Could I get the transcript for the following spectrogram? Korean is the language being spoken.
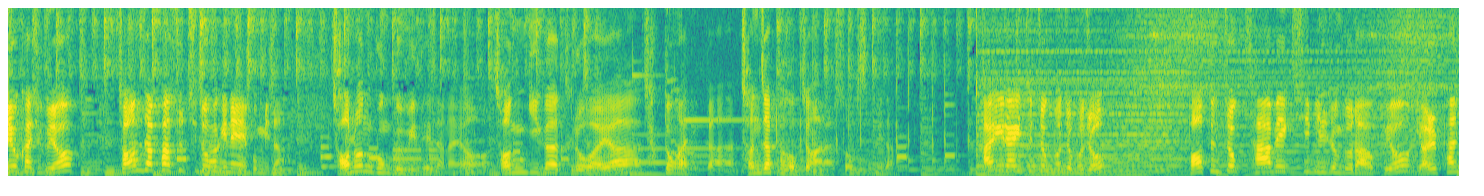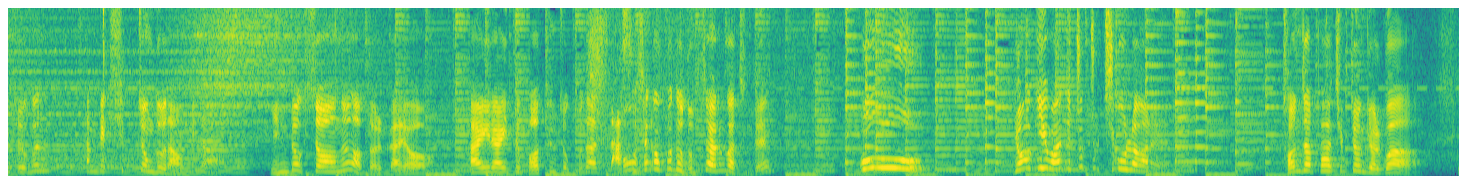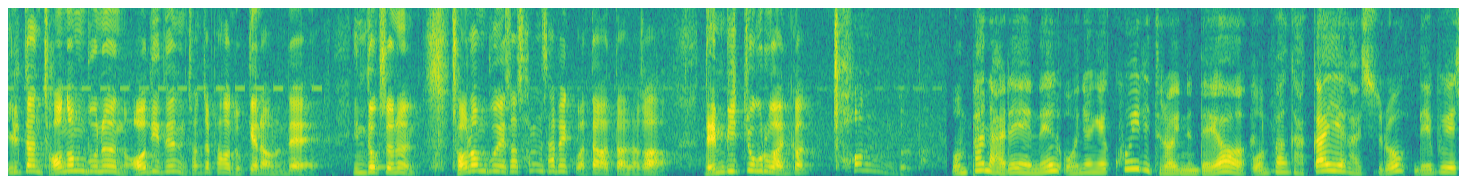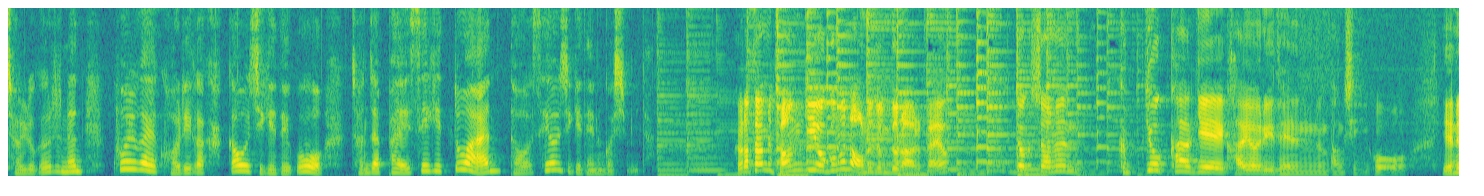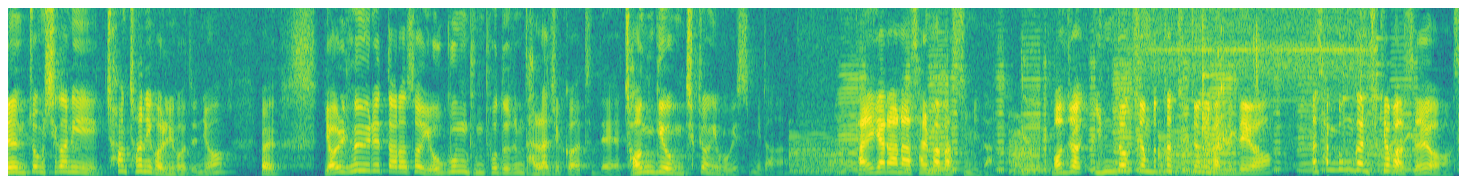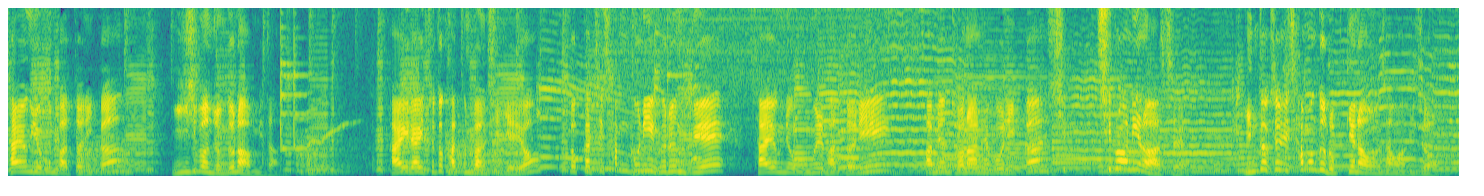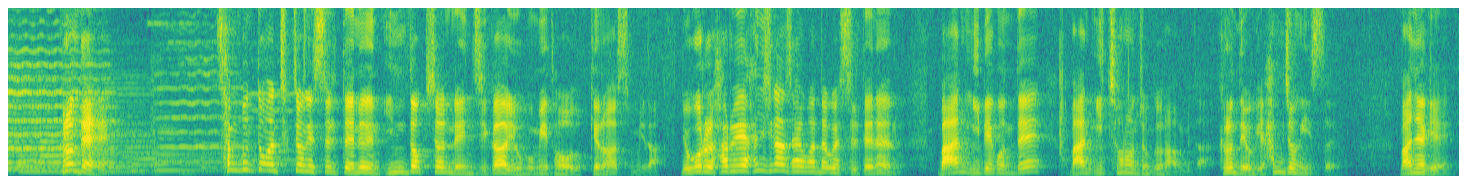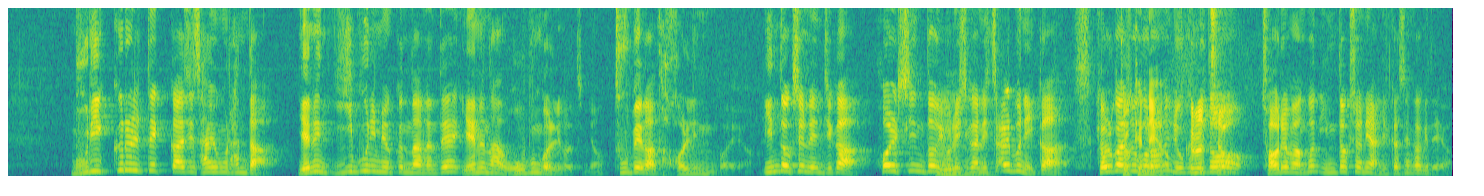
기억하시고요. 전자파 수치도 확인해 봅니다. 전원 공급이 되잖아요. 전기가 들어와야 작동하니까 전자파 걱정 안 할 수 없습니다. 하이라이트 쪽 먼저 보죠. 버튼 쪽 411 정도 나왔고요. 열판 쪽은 310 정도 나옵니다. 인덕션은 어떨까요? 하이라이트 버튼 쪽보다 낮습니다. 어, 생각보다 높지 않은 것 같은데? 오! 여기 완전 쭉쭉 치고 올라가네. 전자파 측정 결과 일단 전원부는 어디든 전자파가 높게 나오는데 인덕션은 전원부에서 3, 400 왔다 갔다 하다가 냄비 쪽으로 가니까 1000 돌파. 원판 아래에는 원형의 코일이 들어있는데요. 원판 가까이에 갈수록 내부의 전류가 흐르는 코일과의 거리가 가까워지게 되고 전자파의 색이 또한 더 세워지게 되는 것입니다. 그렇다면 전기 요금은 어느 정도 나올까요? 인덕션은 급격하게 가열이 되는 방식이고 얘는 좀 시간이 천천히 걸리거든요. 그러니까 열 효율에 따라서 요금 분포도 좀 달라질 것 같은데 전기 요금 측정해 보겠습니다. 달걀 하나 삶아봤습니다. 먼저 인덕션부터 측정해 봤는데요. 한 3분간 지켜봤어요. 사용 요금 봤더니까 20원 정도 나옵니다. 하이라이트도 같은 방식이에요. 똑같이 3분이 흐른 후에 사용 요금을 봤더니 화면 전환해 보니까 17원이 나왔어요. 인덕션이 3원 더 높게 나온 상황이죠. 그런데 3분 동안 측정했을 때는 인덕션 레인지가 요금이 더 높게 나왔습니다. 요거를 하루에 1시간 사용한다고 했을 때는 1,200원 대 12,000원 정도 나옵니다. 그런데 여기 함정이 있어요. 만약에 물이 끓을 때까지 사용을 한다. 얘는 2분이면 끝나는데 얘는 한 5분 걸리거든요. 두 배가 더 걸리는 거예요. 인덕션 레인지가 훨씬 더 요리 시간이 짧으니까 결과적으로는. 요금이 더 그렇죠. 저렴한 건 인덕션이 아닐까 생각이 돼요.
